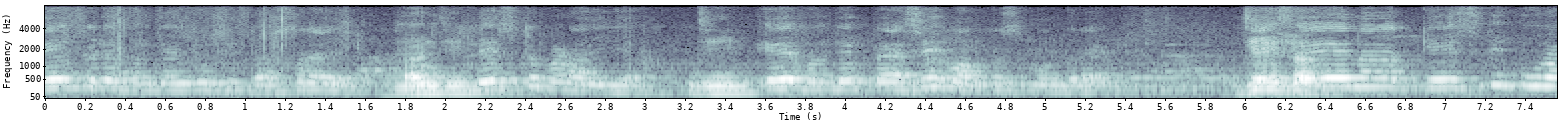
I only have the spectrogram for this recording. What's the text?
ਇਹ ਜਿਹੜੇ ਬੰਦੇ ਤੁਸੀਂ ਦੱਸ ਰਹੇ ਹੋ ਹਾਂਜੀ। ਲਿਸਟ ਬਣਾਈ ਹੈ। ਜੀ। ਇਹ ਬੰਦੇ ਪੈਸੇ ਵਾਪਸ ਮੰਗ ਰਹੇ ਨੇ। ਜੀ ਸਰ। ਇਹ ਇਹਨਾਂ ਦਾ ਕੇਸ ਨਹੀਂ ਪੂਰਾ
